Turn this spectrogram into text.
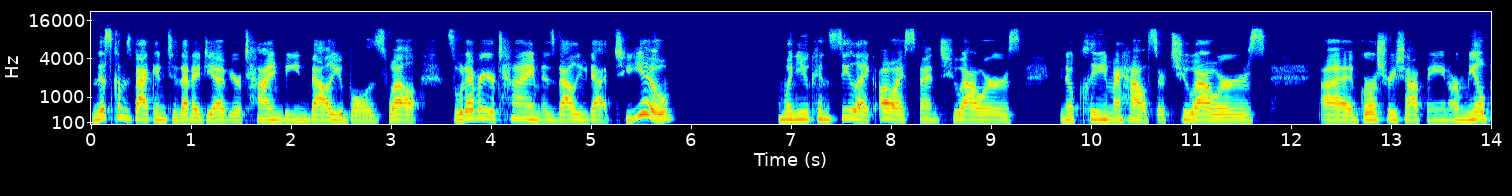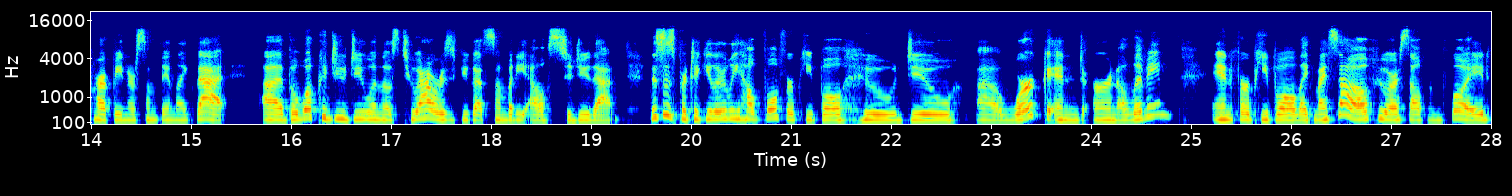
And this comes back into that idea of your time being valuable as well. So, whatever your time is valued at to you, when you can see, like, oh, I spend two hours, you know, cleaning my house or two hours uh, grocery shopping or meal prepping or something like that uh, but what could you do in those two hours if you got somebody else to do that? This is particularly helpful for people who do uh, work and earn a living, and for people like myself who are self employed,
